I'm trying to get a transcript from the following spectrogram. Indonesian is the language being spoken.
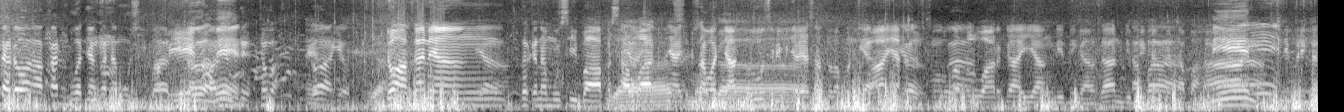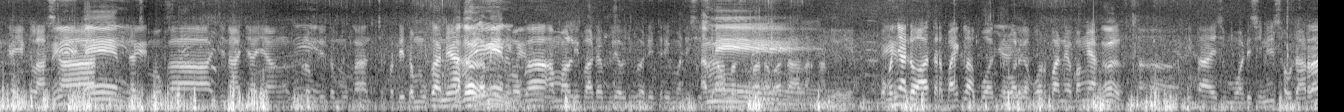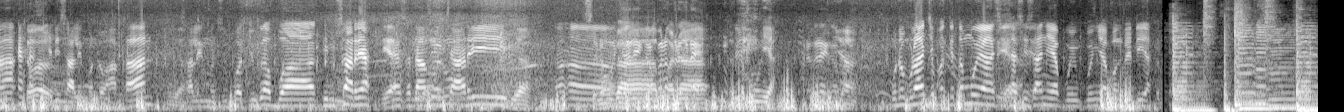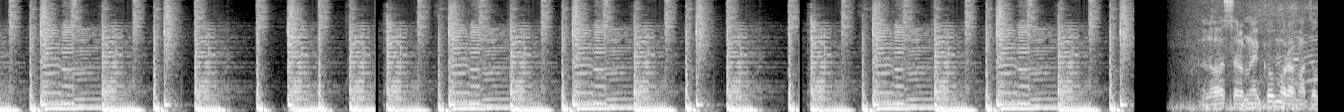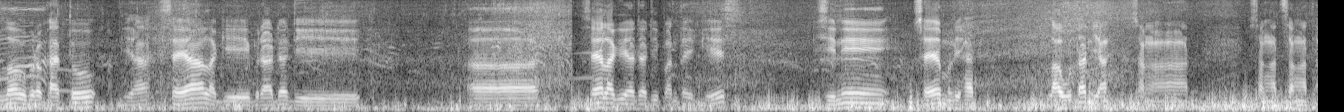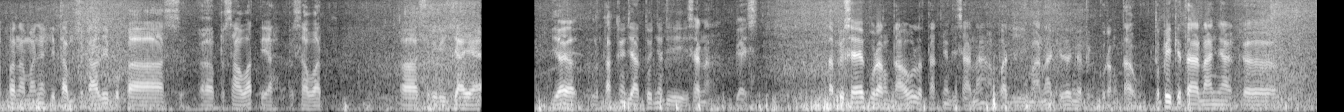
kita doakan buat yang kena musibah. Amin. Amin. Coba doa yuk. Ya. Doakan yang Ya. terkena musibah pesawatnya, Ya, pesawat jatuh Sriwijaya 182 ya. Ya, Semoga semoga keluarga yang ditinggalkan diberikan ketabahan, Amin. diberikan keikhlasan Amin. dan semoga jenazah yang belum ditemukan cepat ditemukan ya. Betul, amin. Semoga amal ibadah beliau juga diterima di sisi. Allah Subhanahu wa taala. Amin. Pokoknya doa terbaik lah buat keluarga korban ya Bang ya. Betul. Nah, kita semua di sini saudara, Betul. jadi saling mendoakan, Ya. saling mensupport juga buat tim SAR ya, Ya. yang sedang mencari Ya. Heeh. Semoga pada ketemu ya. Ya. Mudah-mudahan cepat ketemu ya sisa-sisanya ya puing-puingnya Bang Dedi ya. Assalamualaikum warahmatullahi wabarakatuh. Ya, saya lagi berada di, eh, saya lagi ada di Pantai Kis. Di sini saya melihat lautan ya, sangat, sangat, sangat apa namanya hitam sekali bekas eh, pesawat ya, pesawat eh, Sriwijaya. Ya, letaknya jatuhnya di sana, guys. Tapi saya kurang tahu letaknya di sana apa di mana kita nggak kurang tahu. Tapi kita nanya ke,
